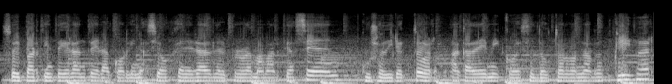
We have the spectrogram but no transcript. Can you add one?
Soy parte integrante de la coordinación general del programa Amartya Sen, cuyo director académico es el doctor Bernardo Kliber.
